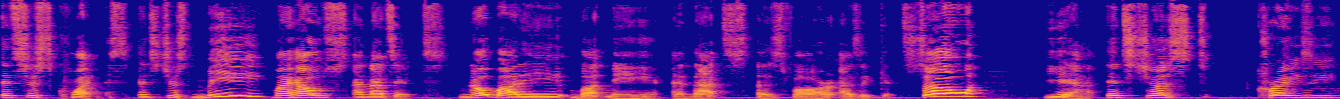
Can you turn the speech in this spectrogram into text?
it's just quietness. It's just me, my house, and that's it. Nobody but me, and that's as far as it gets. So, yeah, it's just crazy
